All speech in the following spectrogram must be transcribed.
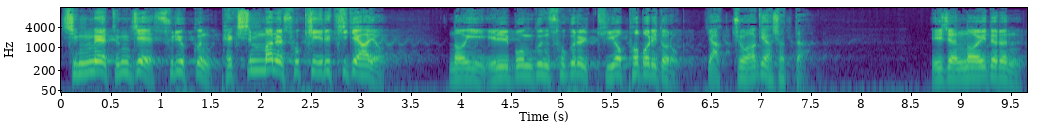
직내 등지의 수륙군 110만을 속히 일으키게 하여 너희 일본군 소굴을 뒤엎어버리도록 약조하게 하셨다. 이제 너희들은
